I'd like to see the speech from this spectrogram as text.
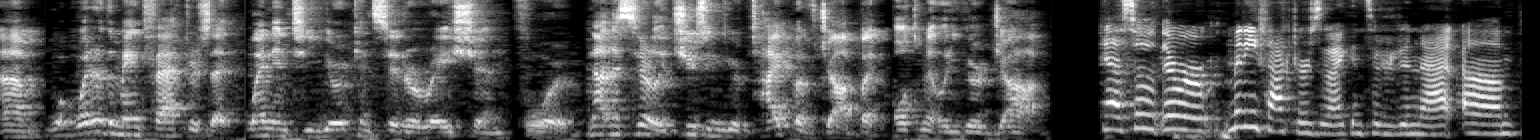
um, what are the main factors that went into your consideration for not necessarily choosing your type of job, but ultimately your job? Yeah, so there were many factors that I considered in that. Um,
